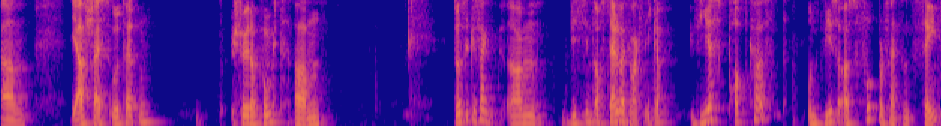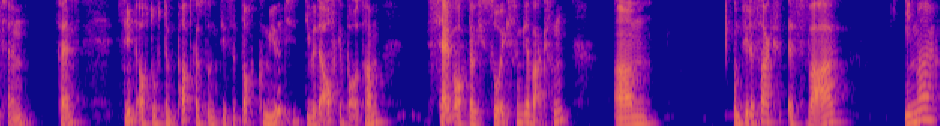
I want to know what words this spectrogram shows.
Ähm, ja, scheiß Uhrzeiten. Schöner Punkt. Ähm, Du hast gesagt, ähm, wir sind auch selber gewachsen. Ich glaube, wir als Podcast und wir so als Football-Fans und Saints-Fans sind auch durch den Podcast und diese doch Community, die wir da aufgebaut haben, selber auch, glaube ich, so extrem gewachsen. Ähm, und wie du sagst, es war immer,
